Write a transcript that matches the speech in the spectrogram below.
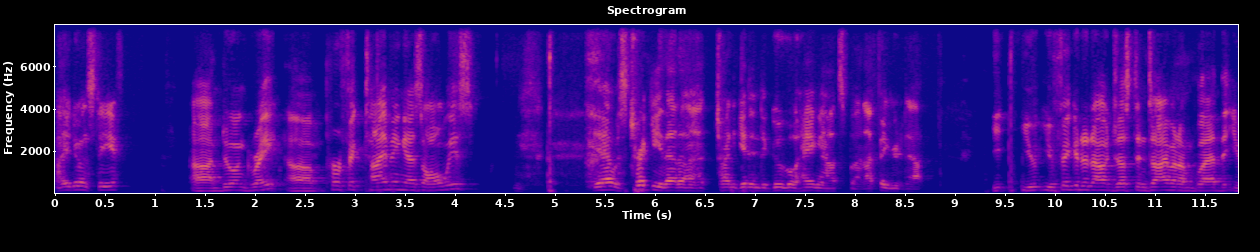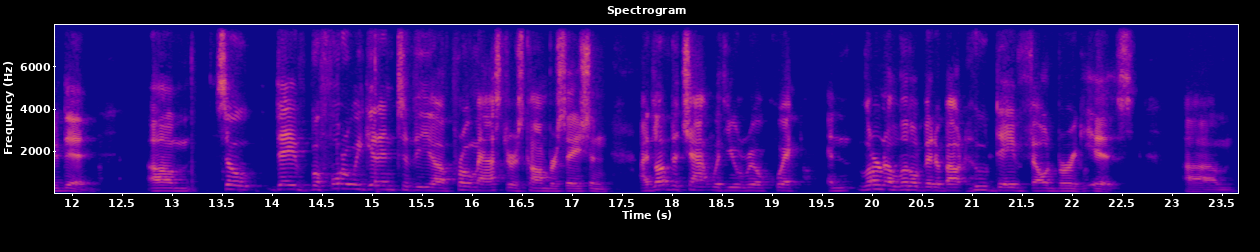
How you doing, Steve? Uh, I'm doing great. Uh, perfect timing as always. Yeah, it was tricky that uh, trying to get into Google Hangouts, but I figured it out. You you figured it out just in time, and I'm glad that you did. Um, so, Dave, before we get into the uh, Pro Masters conversation, I'd love to chat with you real quick and learn a little bit about who Dave Feldberg is. Um,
